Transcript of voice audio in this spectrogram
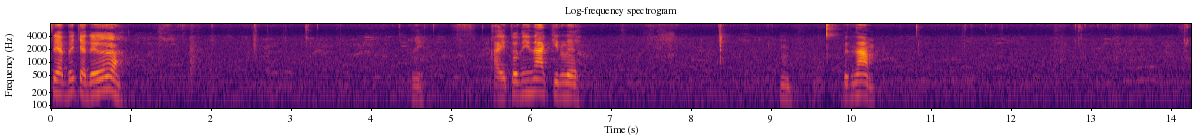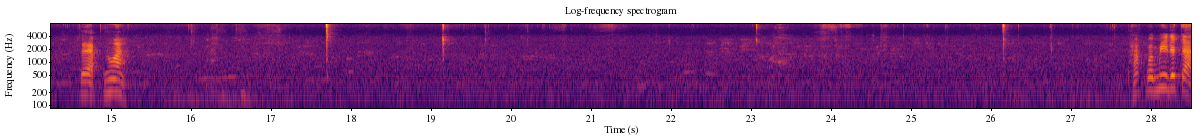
แซ่บๆด้วยจ้ะเด้อ นี่ ไข่ตัวนี้น่ากินเลยเป็นน้ำแซ่บนัวพักบะมี่ด้วยจ้ะ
